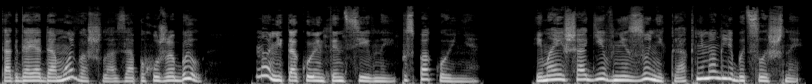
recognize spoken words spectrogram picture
Когда я домой вошла, запах уже был, но не такой интенсивный, поспокойнее. И мои шаги внизу никак не могли быть слышны.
